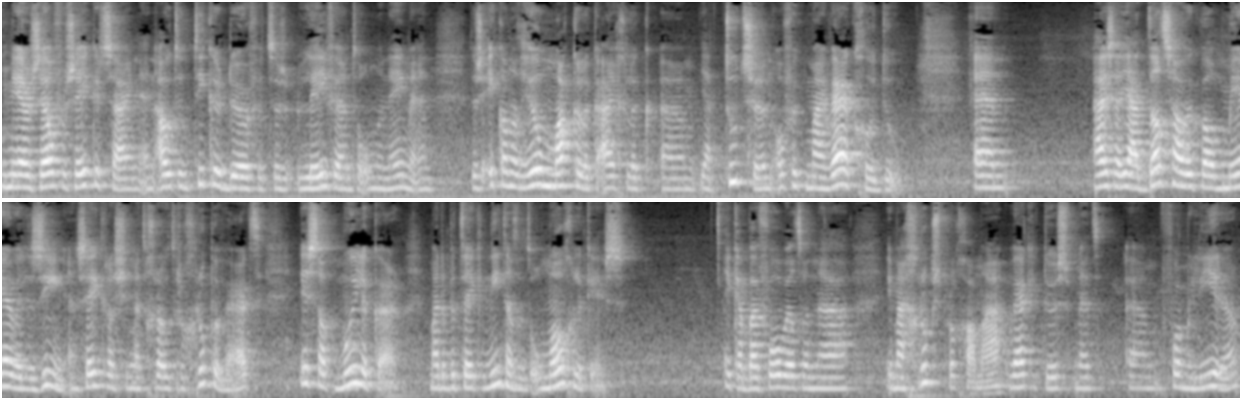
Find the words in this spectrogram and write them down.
meer zelfverzekerd zijn en authentieker durven te leven en te ondernemen. En dus ik kan het heel makkelijk eigenlijk um, ja, toetsen of ik mijn werk goed doe. En hij zei, ja, dat zou ik wel meer willen zien. En zeker als je met grotere groepen werkt, is dat moeilijker. Maar dat betekent niet dat het onmogelijk is. Ik heb bijvoorbeeld een, uh, in mijn groepsprogramma werk ik dus met um, formulieren.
